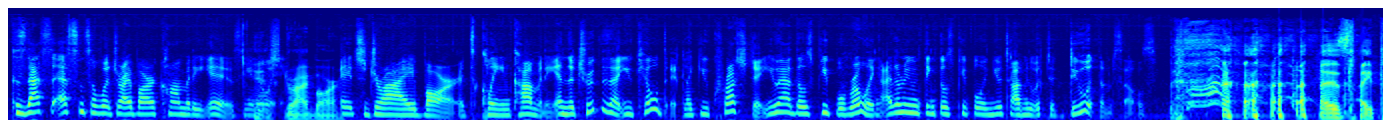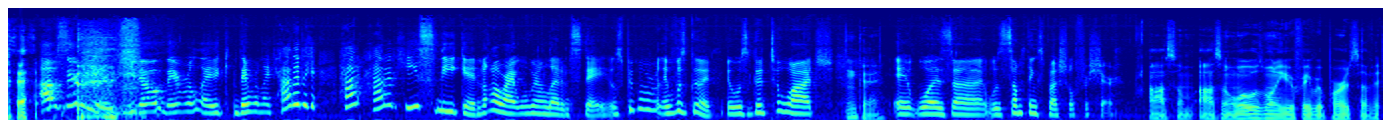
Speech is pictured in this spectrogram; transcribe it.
because that's the essence of what dry bar comedy is. You know, it's dry bar. It's dry bar. It's clean comedy. And the truth is that you killed it. Like you crushed it. You had those people rolling. I don't even think those people in Utah knew what to do with themselves. it's like that. I'm serious. You know, they were like, they were like, how did he, how, how did he sneak in? All right, well, we're gonna let him stay. It was people. It was good. It was good to watch. Okay. It was, uh, it was something special for sure. Awesome, awesome. What was one of your favorite parts of it?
